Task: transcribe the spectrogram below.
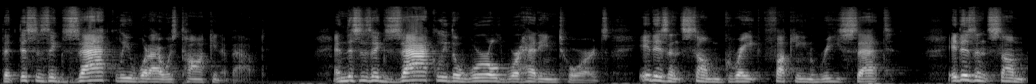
that this is exactly what I was talking about. And this is exactly the world we're heading towards. It isn't some great fucking reset. It isn't some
